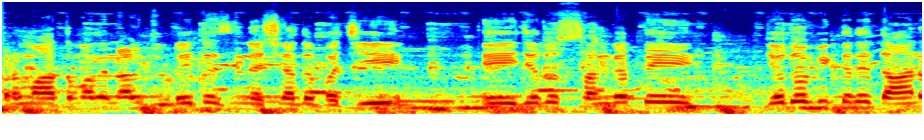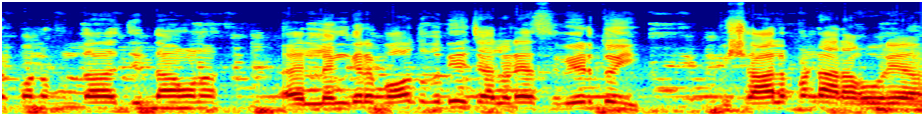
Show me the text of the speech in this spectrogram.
ਪ੍ਰਮਾਤਮਾ ਦੇ ਨਾਲ ਜੁੜੇ ਤੇ ਅਸੀਂ ਨਸ਼ਿਆਂ ਤੋਂ ਬਚੀਏ। ਤੇ ਜਦੋਂ ਸੰਗਤ ਤੇ ਜਦੋਂ ਵੀ ਕਦੇ ਦਾਨ ਪੁੰਨ ਹੁੰਦਾ, ਜਿੱਦਾਂ ਹੁਣ ਲੰਗਰ ਬਹੁਤ ਵਧੀਆ ਚੱਲ ਰਿਹਾ ਸਵੇਰ ਤੋਂ ਹੀ, ਵਿਸ਼ਾਲ ਭੰਡਾਰਾ ਹੋ ਰਿਹਾ।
